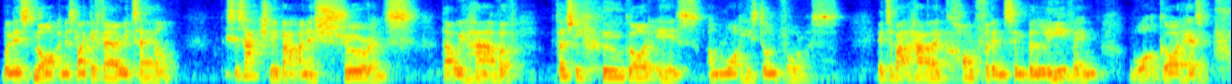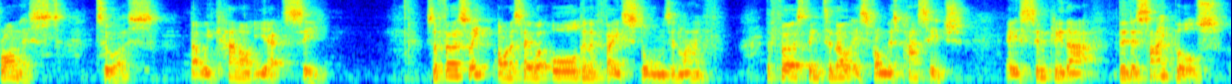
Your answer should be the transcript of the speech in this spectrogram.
when it's not and it's like a fairy tale. This is actually about an assurance that we have of, firstly, who God is and what He's done for us. It's about having a confidence in believing what God has promised to us that we cannot yet see. So, firstly, I want to say we're all going to face storms in life. The first thing to notice from this passage is simply that the disciples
